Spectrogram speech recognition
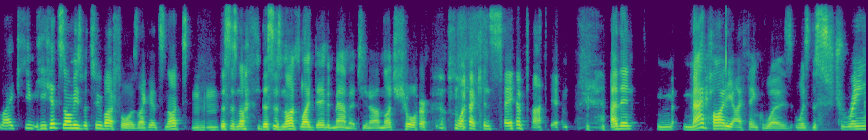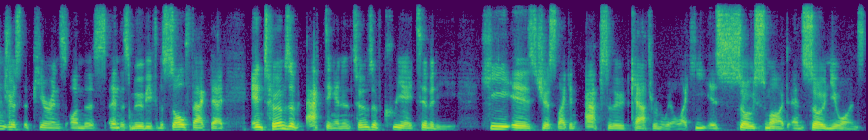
Like he he hit zombies with two by fours. Like it's not Mm-hmm. this is not this is not like David Mamet. You know, I'm not sure what I can say about him. And then M- Matt Hardy, I think, was was the strangest appearance on this in this movie for the sole fact that, in terms of acting and in terms of creativity, he is just like an absolute Catherine Wheel. Like he is so smart and so nuanced.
